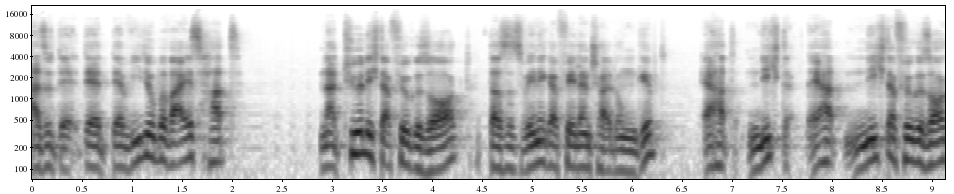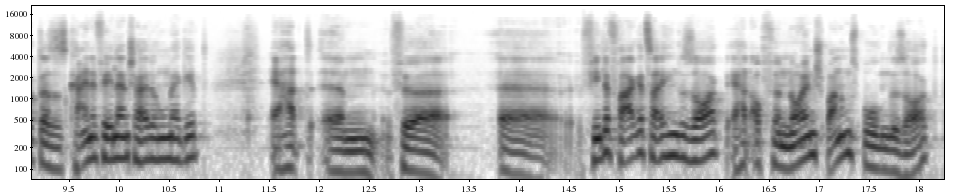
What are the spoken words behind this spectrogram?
Also der, der, der Videobeweis hat natürlich dafür gesorgt, dass es weniger Fehlentscheidungen gibt. Er hat nicht, er hat nicht dafür gesorgt, dass es keine Fehlentscheidungen mehr gibt. Er hat ähm, für äh, viele Fragezeichen gesorgt. Er hat auch für einen neuen Spannungsbogen gesorgt.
